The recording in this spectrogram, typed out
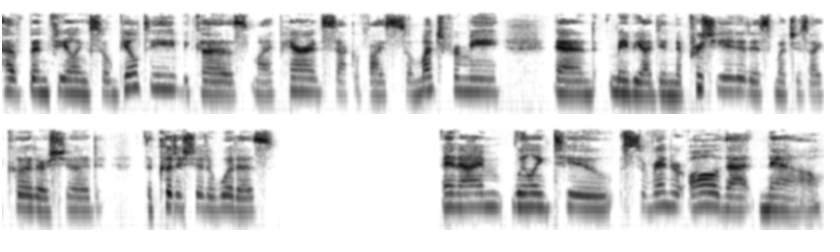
have been feeling so guilty because my parents sacrificed so much for me and maybe I didn't appreciate it as much as I could or should. The coulda, shoulda, wouldas. And I'm willing to surrender all of that now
